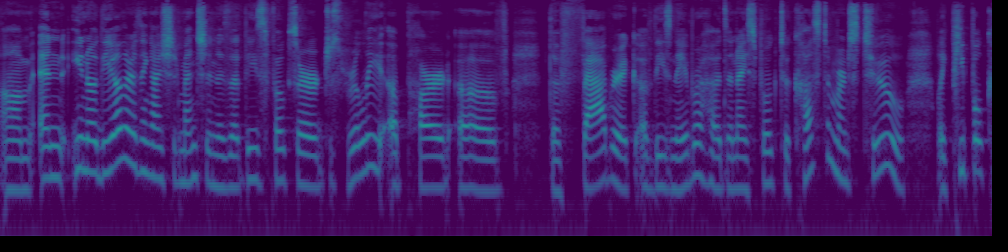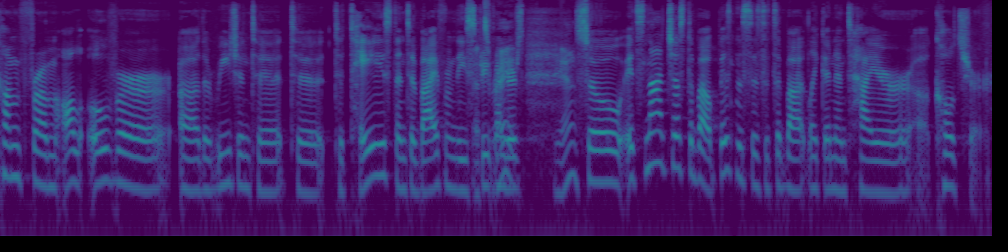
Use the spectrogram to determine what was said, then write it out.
Um, and you know, the other thing I should mention is that these folks are just really a part of the fabric of these neighborhoods. And I spoke to customers too. Like people come from all over uh, the region to, to, to taste and to buy from these street right. vendors. Yeah. So it's not just about businesses, it's about like an entire uh, culture.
